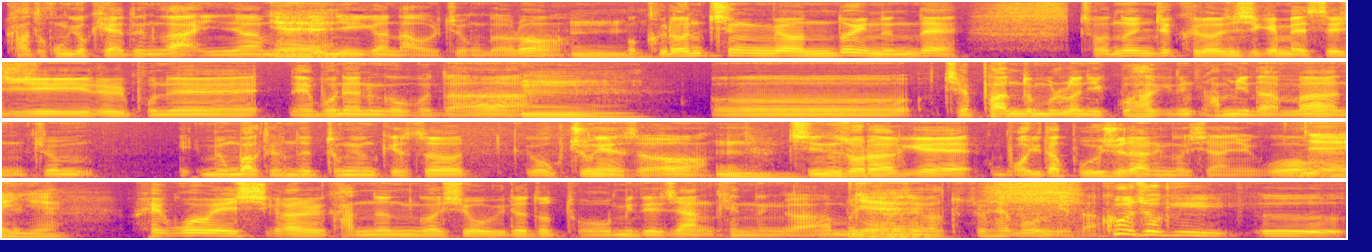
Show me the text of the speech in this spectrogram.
가서 공격해야 되는 거 아니냐 뭐 예. 이런 얘기가 나올 정도로 음. 뭐 그런 측면도 있는데 저는 이제 그런 식의 메시지를 보내 내보내는 것보다 음. 어 재판도 물론 있고 하긴 합니다만 좀이 명박 전 대통령께서 그 옥중에서 음. 진솔하게 뭐 어디다 보여주라는 것이 아니고 예 예. 회고의 시간을 갖는 것이 오히려 더 도움이 되지 않겠는가 뭐 예. 이런 생각도 좀 해봅니다. 그 저기 어,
